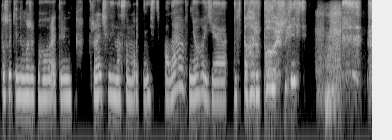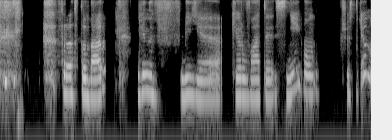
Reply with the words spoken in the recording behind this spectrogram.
по суті не може поговорити. Він приречений на самотність, але в нього є дар Божий. Просто дар. Він вміє керувати снігом, щось таке, ну,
